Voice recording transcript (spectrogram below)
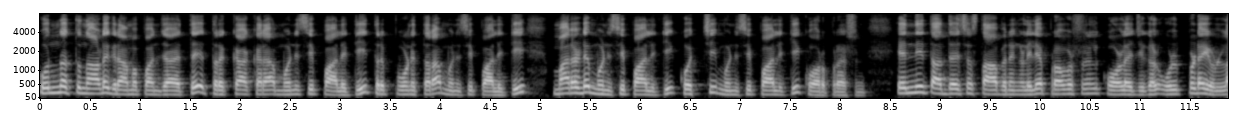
കുന്നത്തുനാട് ഗ്രാമപഞ്ചായത്ത് Thrikkakara municipality Tripunithura municipality Maradu municipality Kochi municipality corporation എന്നീ തദ്ദേശ സ്ഥാപനങ്ങളിലെ പ്രൊഫഷണൽ കോളേജുകൾ ഉൾപ്പെടെയുള്ള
